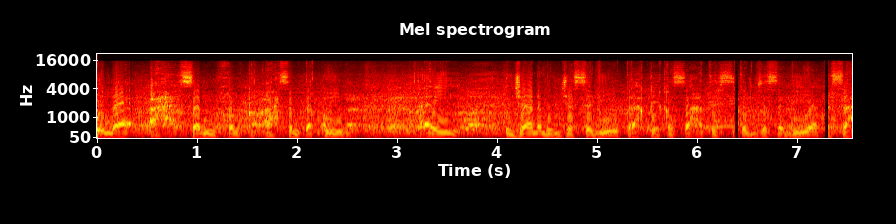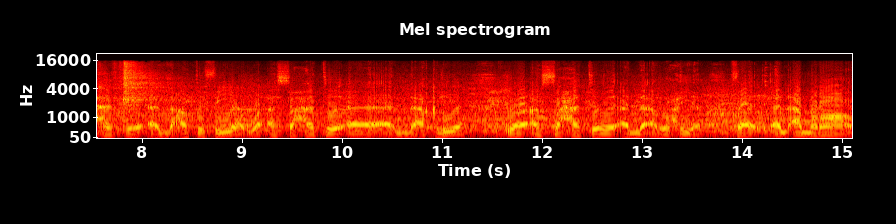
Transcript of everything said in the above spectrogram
إلى أحسن خلق أحسن تقويم. أي الجانب الجسدي تحقيق الصحة الجسدية الصحة العاطفية والصحة العقلية والصحة الروحية. فالأمراض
